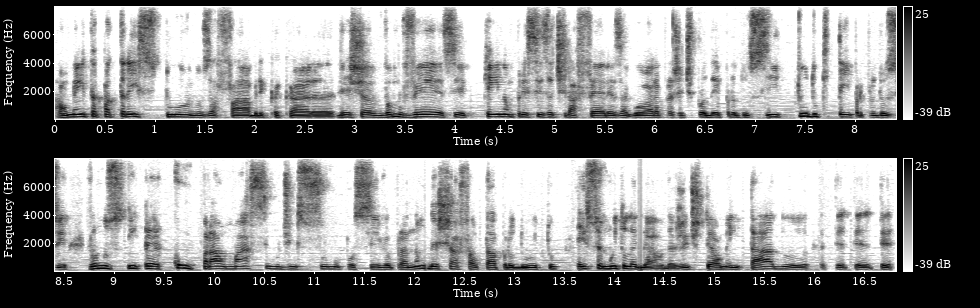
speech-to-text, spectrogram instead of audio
aumenta para três turnos a fábrica, cara. Deixa, vamos ver se quem não precisa tirar férias agora, para a gente poder produzir tudo que tem para produzir. Vamos é, comprar o máximo de insumo possível para não deixar faltar produto. Isso é muito legal da gente ter aumentado, ter, ter, ter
